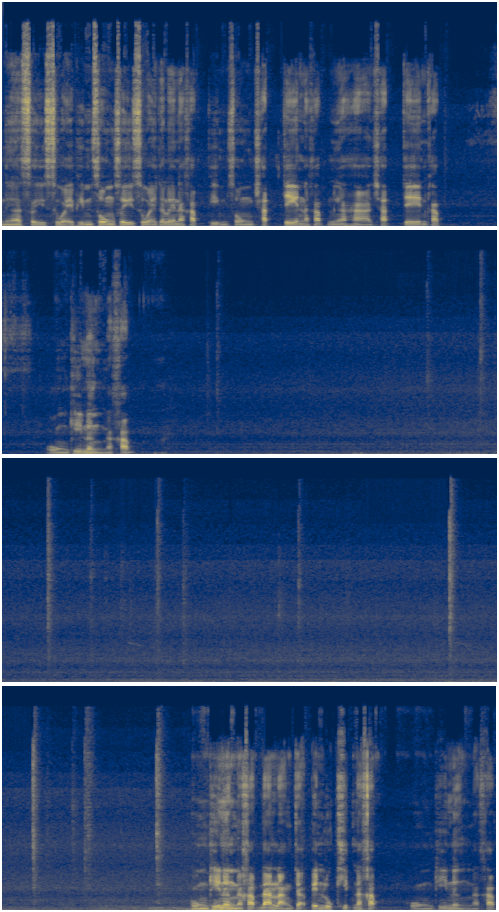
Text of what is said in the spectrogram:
เนื้อสวยๆพิมพ์ทรงสวยๆกันเลยนะครับ พิมพ์ทรงชัดเจนนะครับ เนื้อหาชัดเจนครับ องค์ที่หนึ่งนะครับ องที่หนึ่งนะครับ ด้านหลังจะเป็นลูกคิดนะครับองที่หนึ่งนะครับ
